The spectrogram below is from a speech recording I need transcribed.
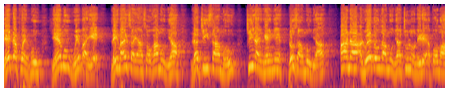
ရဲတပ်ဖွဲ့မှုရဲမှုဝင်းပိုင်ရဲ့လိမ်ပိုင်းဆိုင်ရာစော်ကားမှုများလက်ကြီးစားမှုကြီးနိုင်ငယ်ငယ်လှုပ်ဆောင်မှုများအာနာအလွဲသုံးစားမှုများကျူးလွန်နေတဲ့အပေါ်မှာ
